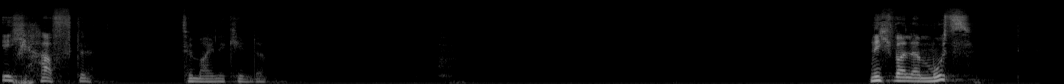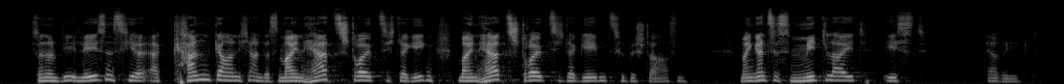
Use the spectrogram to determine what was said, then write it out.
ich hafte für meine Kinder. Nicht, weil er muss, sondern wir lesen es hier, er kann gar nicht anders. Mein Herz sträubt sich dagegen, mein Herz sträubt sich dagegen zu bestrafen. Mein ganzes Mitleid ist erregt.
